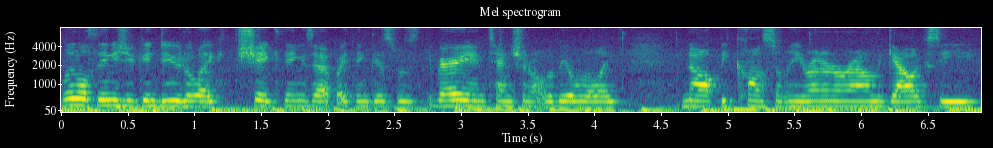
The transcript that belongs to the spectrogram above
little things you can do to like shake things up. I think this was very intentional to be able to like not be constantly running around the galaxy,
